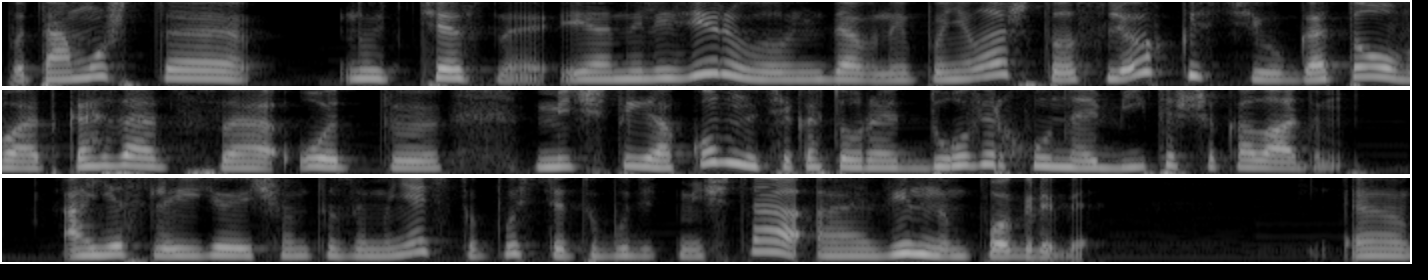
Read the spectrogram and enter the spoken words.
Потому что, ну, честно, я анализировала недавно и поняла, что с легкостью готова отказаться от э, мечты о комнате, которая доверху набита шоколадом. А если ее и чем-то заменять, то пусть это будет мечта о винном погребе. Э,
